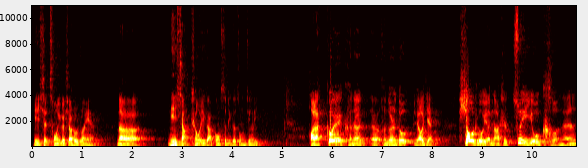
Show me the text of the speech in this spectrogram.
你先从一个销售专员，那你想成为一家公司的一个总经理。好了，各位可能呃很多人都了解，销售员呢是最有可能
